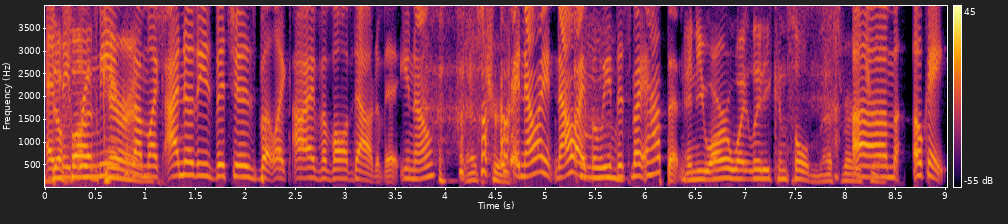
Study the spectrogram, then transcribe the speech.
and The they bring me in because I'm like, I know these bitches, but like I've evolved out of it. You know? That's true. okay, now I now I believe this might happen. And you are a white lady consultant. That's very true. Um. Okay,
